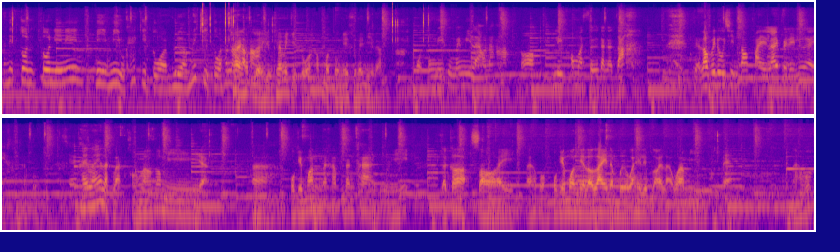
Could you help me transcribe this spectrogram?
อันนี้ตัวตัวนี้นี่มีมีอยู่แค่กี่ตัวเหลือไม่กี่ตัวเท่านั้นใช่เหรครัอบคะเหลืออยู่แค่ไม่กี่ตัวครับหมดตรงนี้คือไม่มีแล้วอะหมดตรงนี้คือไม่มีแล้วนะคะ ก็รีบเข้ามาซื้อกันนะจ๊ะเดี๋ยวเราไปดูชิ้นต่อไปไล่ไปเรื่อยๆอะครับผมเชิญค่ะไฮไลท์หลักๆ ของเราก็มีอย่างโปเกมอนนะครับด้านข้างตรงนี้ แล้วก็ซอยนะครับผมโปเกมอนเนี่ยเราไล่นัมเบอร์ไว้ให้เรียบร้อยแล้วว่ามีกี่แบบนะครับผม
